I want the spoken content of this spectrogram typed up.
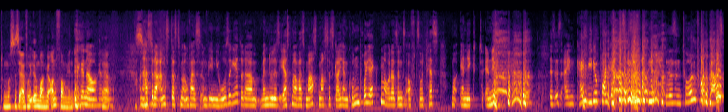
du musst es ja einfach irgendwann mal anfangen. Ja, genau, genau. Ja. Und hast du da Angst, dass mal irgendwas irgendwie in die Hose geht? Oder wenn du das erste Mal was machst, machst du es gleich an Kundenprojekten? Oder sind es oft so Tests? Er nickt, er nickt. Es ist ein, kein Videopodcast, das ist ein Tonpodcast.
